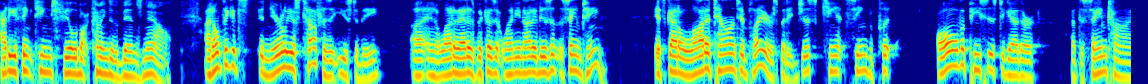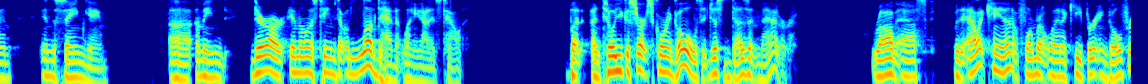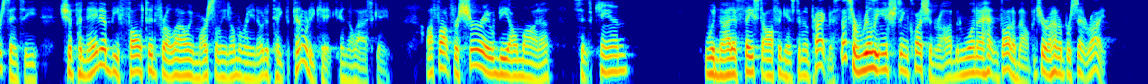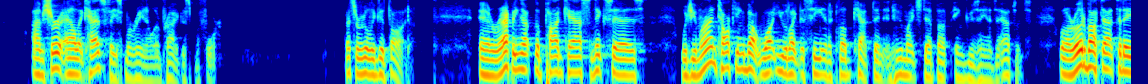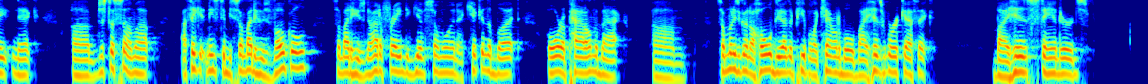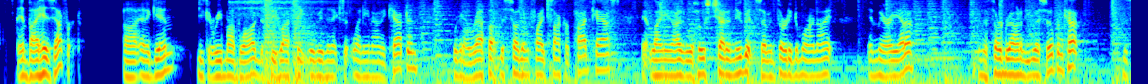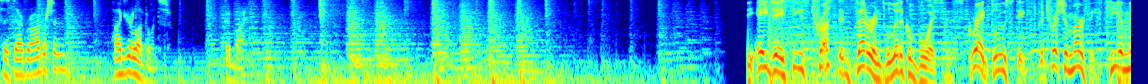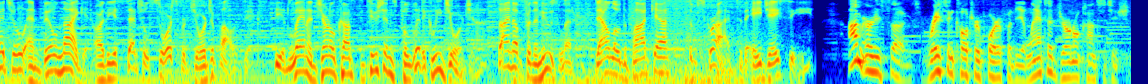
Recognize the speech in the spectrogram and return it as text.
How do you think teams feel about coming to the Benz now? I don't think it's nearly as tough as it used to be. Uh, and a lot of that is because Atlanta United isn't the same team. It's got a lot of talented players, but it just can't seem to put all the pieces together at the same time in the same game. Uh, I mean, there are MLS teams that would love to have Atlanta United's talent. But until you can start scoring goals, it just doesn't matter. Rob asks, with Alec Kann, a former Atlanta keeper, in goal for Cincy, should Pineda be faulted for allowing Marcelino Moreno to take the penalty kick in the last game? I thought for sure it would be Almada, since Kann would not have faced off against him in practice. That's a really interesting question, Rob, and one I hadn't thought about, but you're 100% right. I'm sure Alec has faced Moreno in practice before. That's a really good thought. And wrapping up the podcast, Nick says, Would you mind talking about what you would like to see in a club captain and who might step up in Guzan's absence? Well, I wrote about that today, Nick. Um, just to sum up, I think it needs to be somebody who's vocal, somebody who's not afraid to give someone a kick in the butt or a pat on the back. Um, who's going to hold the other people accountable by his work ethic, by his standards, and by his effort. Uh, and again, you can read my blog to see who I think will be the next Atlanta United captain. We're going to wrap up the Southern Fried Soccer podcast. Atlanta United will host Chattanooga at 7:30 tomorrow night in Marietta in the third round of the U.S. Open Cup. This is Doug Roberson. Hug your loved ones. Goodbye. The AJC's trusted veteran political voices, Greg Bluestein, Patricia Murphy, Tia Mitchell, and Bill Nigut, are the essential source for Georgia politics. The Atlanta Journal Constitution's Politically Georgia. Sign up for the newsletter, download the podcast, subscribe to the AJC. I'm Ernie Suggs, race and culture reporter for the Atlanta Journal Constitution.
